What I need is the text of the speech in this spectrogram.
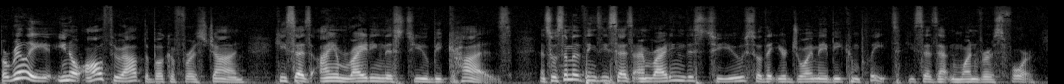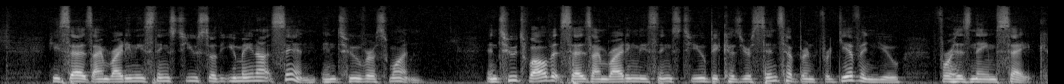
But really, you know, all throughout the book of 1 John, he says, I am writing this to you because. And so some of the things he says, I'm writing this to you so that your joy may be complete. He says that in 1 verse 4. He says, I'm writing these things to you so that you may not sin in 2 verse 1. In 2.12 it says, I'm writing these things to you because your sins have been forgiven you for his name's sake.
